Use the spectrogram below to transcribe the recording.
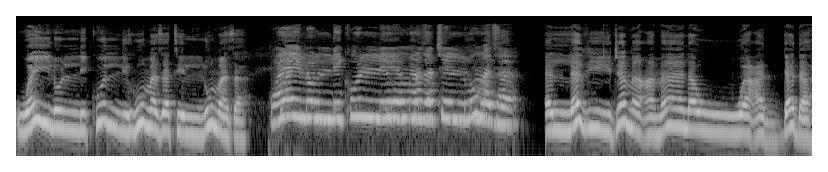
ويل لكل همزة اللمزة ويل لكل همزة لمزة. الذي جمع مالا وعدده.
